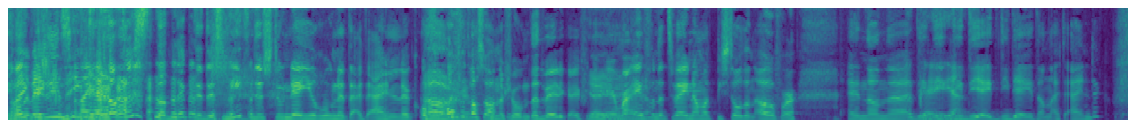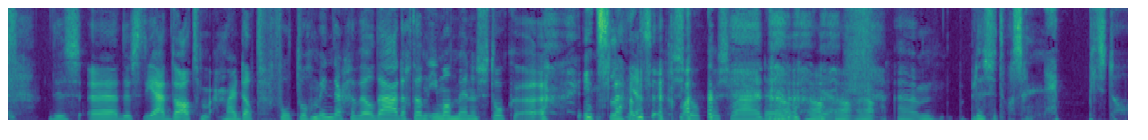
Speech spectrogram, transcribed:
nee, van de week gezien. Nou ja, dat, is, dat lukte dus niet. Dus toen deed Jeroen het uiteindelijk. Of, Oh, of het was andersom, dat weet ik even Ja, niet meer. Maar ja, een van de twee nam het pistool dan over. En dan, eh, die, die, ja. die, die, die deed het dan uiteindelijk. Dus, eh, dus ja, dat. Maar, maar dat voelt toch minder gewelddadig dan iemand met een stok eh, inslaan, Ja, zeg maar. stokken, zwaarden. Ja, ja, Ja. ja, ja. Ehm, plus het was een neppistool.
